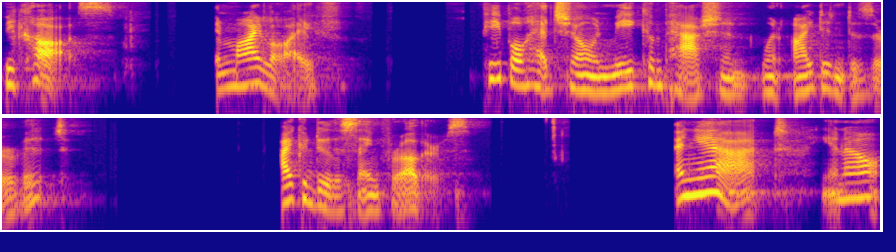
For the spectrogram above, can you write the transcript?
because in my life, people had shown me compassion when I didn't deserve it. I could do the same for others. And yet, you know,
